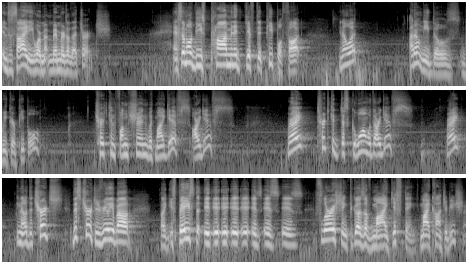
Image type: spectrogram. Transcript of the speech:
in society who are members of that church. And some of these prominent, gifted people thought, you know what? I don't need those weaker people. Church can function with my gifts, our gifts. Right? Church can just go on with our gifts. Right? You know, the church, this church is really about, like, it's based, it, it, it, it is, is, is flourishing because of my gifting, my contribution.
